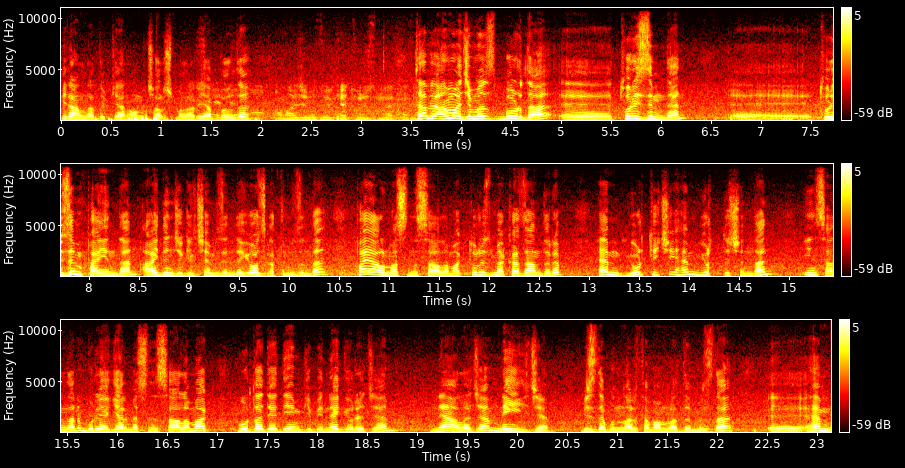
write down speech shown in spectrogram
Planladık yani onun çalışmaları yapıldı. Yani amacımız ülke turizmine kazanmak. Tabii amacımız burada e, turizmden, e, turizm payından Aydıncık ilçemizin de Yozgat'ımızın da pay almasını sağlamak, turizme kazandırıp hem yurt içi hem yurt dışından insanların buraya gelmesini sağlamak. Burada dediğim gibi ne göreceğim, ne alacağım, ne yiyeceğim. Biz de bunları tamamladığımızda e, hem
